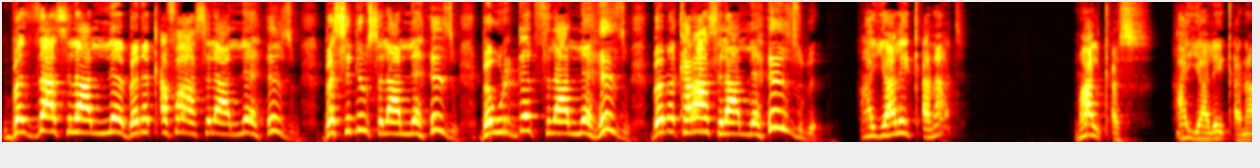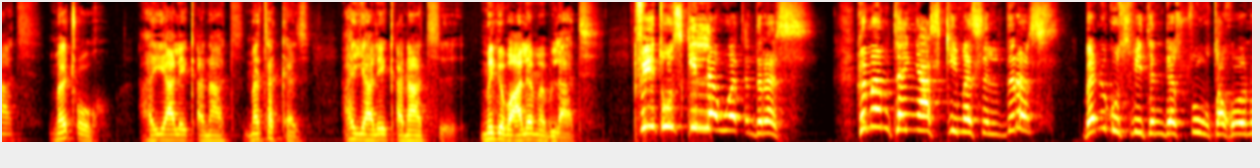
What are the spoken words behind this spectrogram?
በዛ ስላለ በነቀፋ ስላለ ህዝብ፣ በስድብ ስላለ ህዝብ፣ በውርደት ስላለ ህዝብ፣ በመከራ ስላለ ህዝብ አያሌ ቀናት ማልቀስ፣ አያሌ ቀናት መጮህ፣ አያሌ ቀናት መተከዝ፣ አያሌ ቀናት ምግብ አለመብላት፣ ፊቱ እስኪለወጥ ድረስ ህመምተኛ እስኪመስል ድረስ በንጉሥ ፊት እንደሱ ተሆኖ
